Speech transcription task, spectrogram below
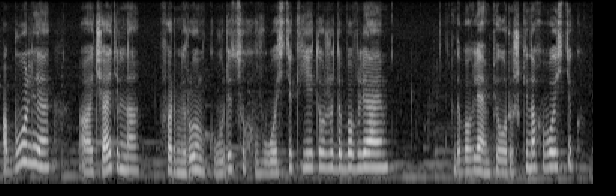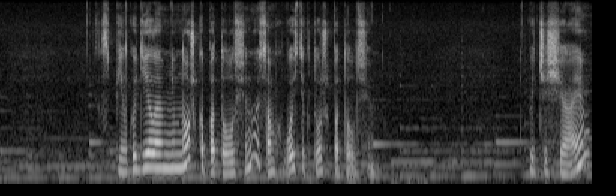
а более а, тщательно формируем курицу. Хвостик ей тоже добавляем. Добавляем перышки на хвостик. Спинку делаем немножко потолще, ну и сам хвостик тоже потолще. Вычищаем.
